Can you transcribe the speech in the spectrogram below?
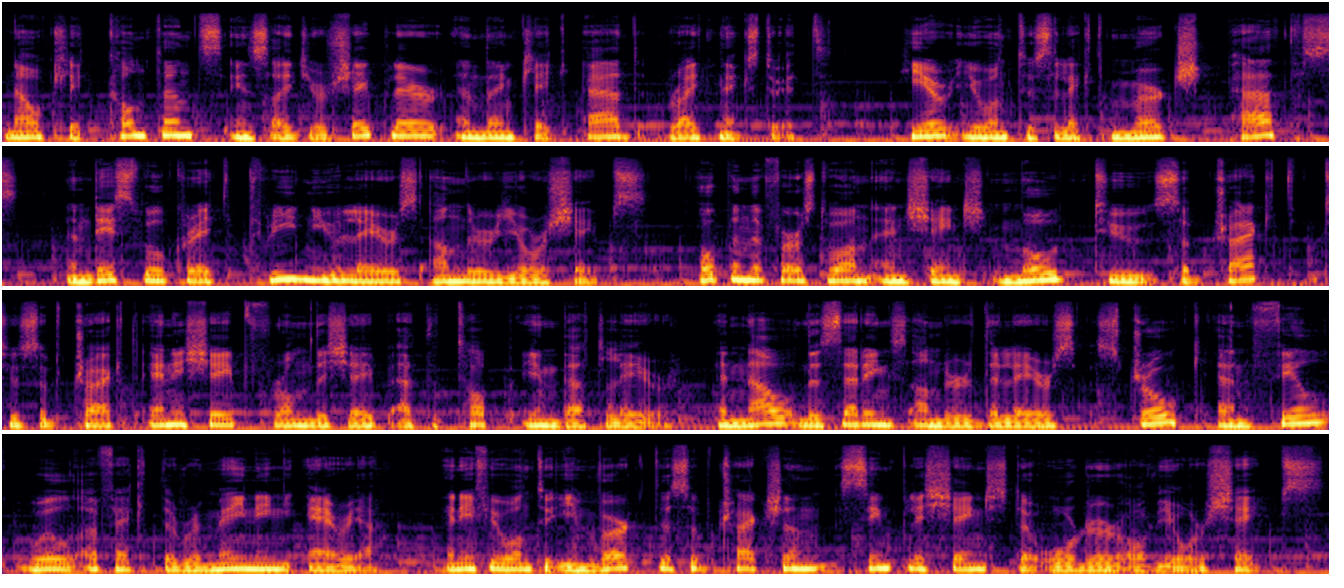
Now click contents inside your shape layer and then click add right next to it. Here you want to select Merge Paths, and this will create three new layers under your shapes. Open the first one and change Mode to Subtract to subtract any shape from the shape at the top in that layer. And now the settings under the layers Stroke and Fill will affect the remaining area. And if you want to invert the subtraction, simply change the order of your shapes.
